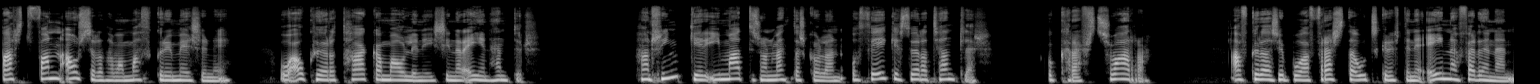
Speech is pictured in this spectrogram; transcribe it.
Bart fann á sér að það var maðkur í mesunni og ákveður að taka málinni í sínar eigin hendur. Hann ringir í Matisson mentaskólan og þykist vera tjandler og krefst svara. Afhverju það sé búið að fresta útskriftinni eina ferðin enn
